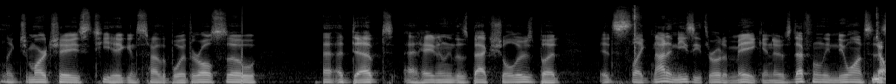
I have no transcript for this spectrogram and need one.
like Ja'Marr Chase, Tee Higgins, Tyler Boyd, they're also adept at handling those back shoulders, but it's like not an easy throw to make, and there's definitely nuances no.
